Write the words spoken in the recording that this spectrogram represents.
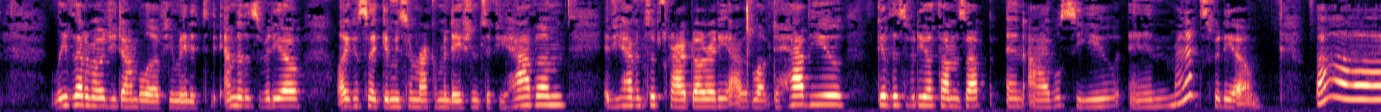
Leave that emoji down below if you made it to the end of this video. Like I said, give me some recommendations if you have them. If you haven't subscribed already, I would love to have you. Give this video a thumbs up, and I will see you in my next video. Bye!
